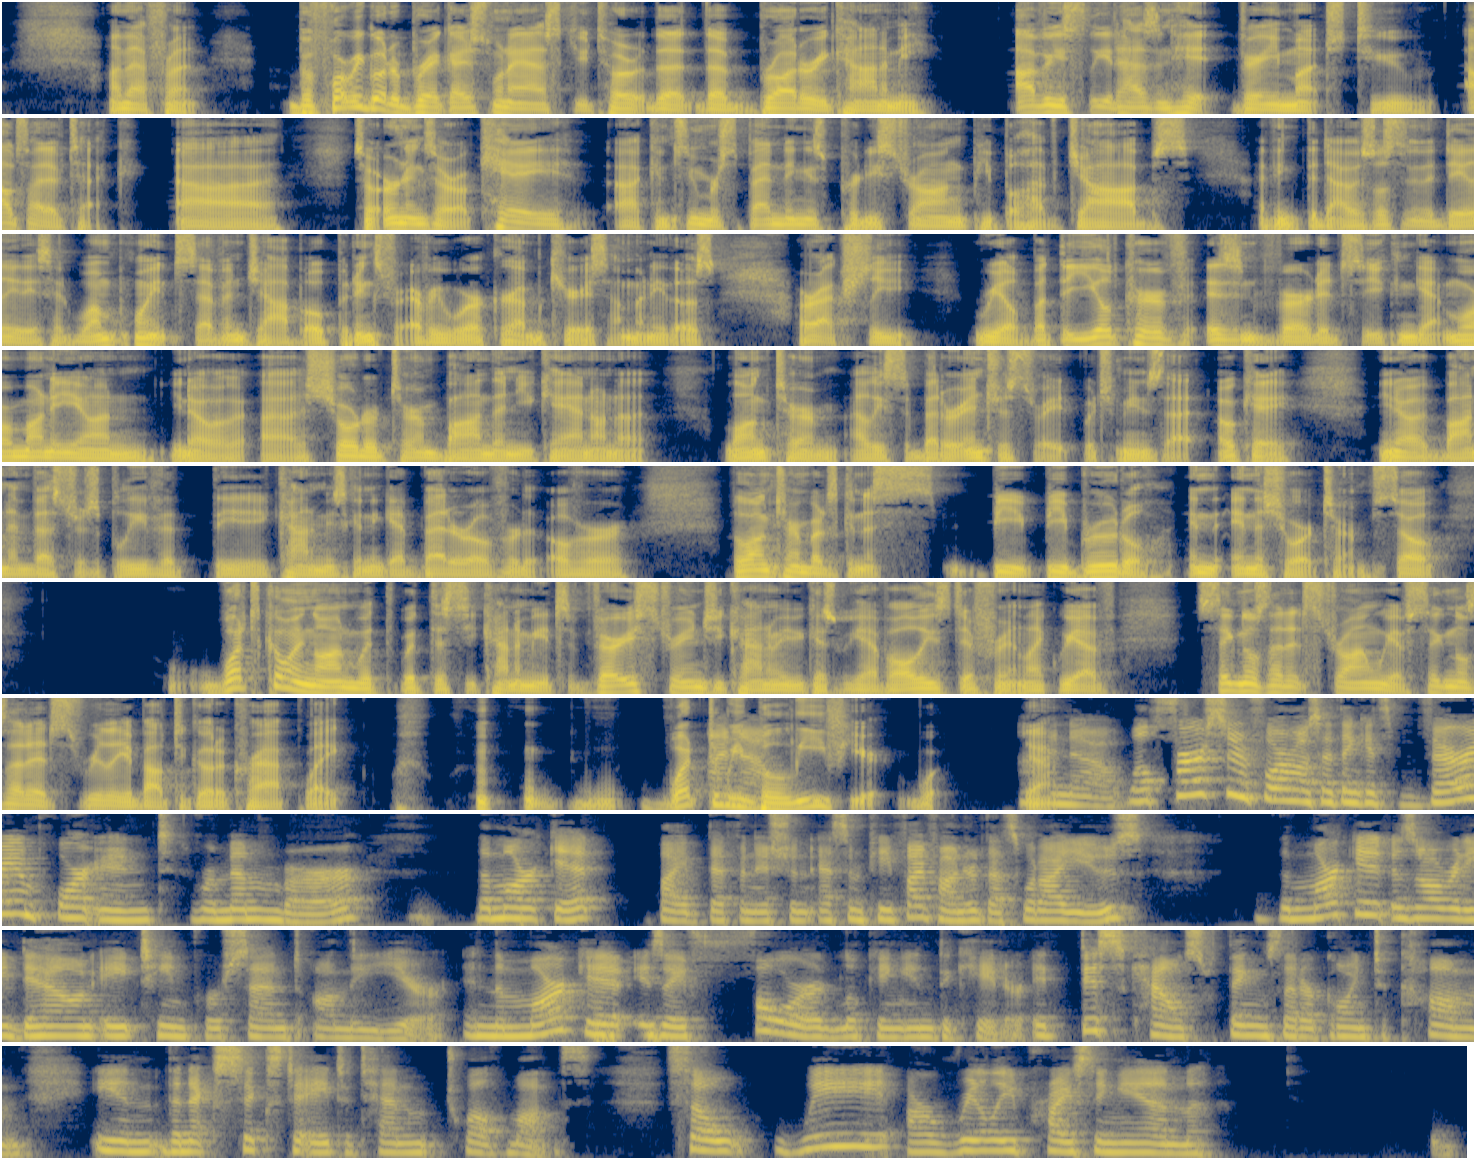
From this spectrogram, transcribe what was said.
on that front. Before we go to break, I just want to ask you to, the the broader economy. Obviously, it hasn't hit very much to outside of tech. Uh, So earnings are okay. Uh, consumer spending is pretty strong. People have jobs. I think that I was listening to the daily. They said 1.7 job openings for every worker. I'm curious how many of those are actually real. But the yield curve is inverted, so you can get more money on you know a shorter term bond than you can on a long term, at least a better interest rate, which means that okay, you know, bond investors believe that the economy is going to get better over over the long term, but it's going to be be brutal in in the short term. So what's going on with with this economy it's a very strange economy because we have all these different like we have signals that it's strong we have signals that it's really about to go to crap like what do we believe here what, yeah. i know well first and foremost i think it's very important to remember the market by definition s&p 500 that's what i use the market is already down 18% on the year. And the market is a forward looking indicator. It discounts things that are going to come in the next six to eight to 10, 12 months. So we are really pricing in,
